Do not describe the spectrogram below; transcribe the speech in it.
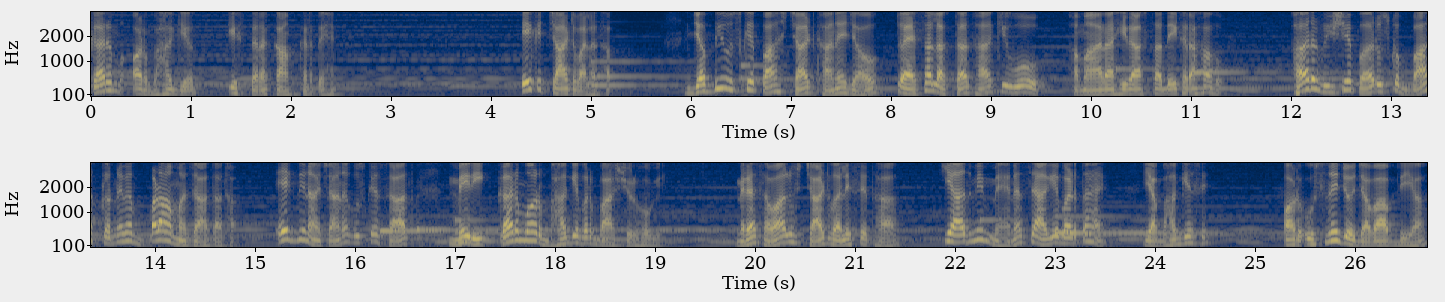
कर्म और भाग्य किस तरह काम करते हैं। एक चाट वाला था। जब भी उसके पास चाट खाने जाओ तो ऐसा लगता था कि वो हमारा ही रास्ता देख रहा हो। हर विषय पर उसको बात करने में बड़ा मज़ा आता था। एक दिन अचानक उसके साथ मेरी कर्म और भाग्य पर बात शुरू हो गई। मेरा सवाल उस चार्ट वाले से था कि आदमी मेहनत से आगे बढ़ता है या भाग्य से? और उसने जो जवाब दिया,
